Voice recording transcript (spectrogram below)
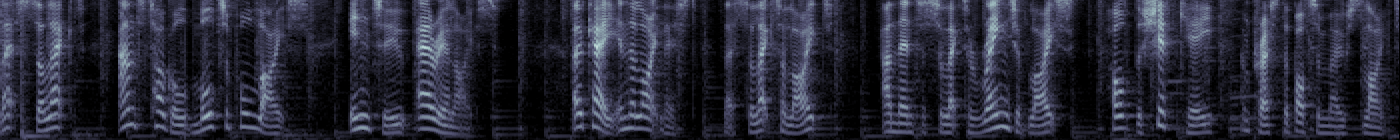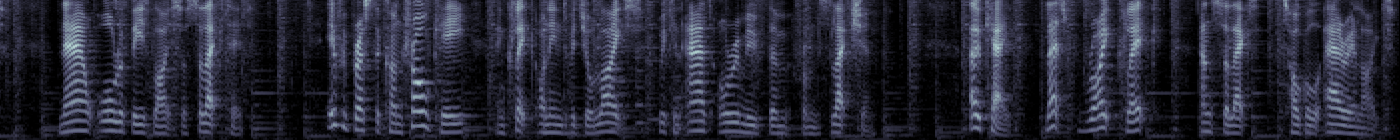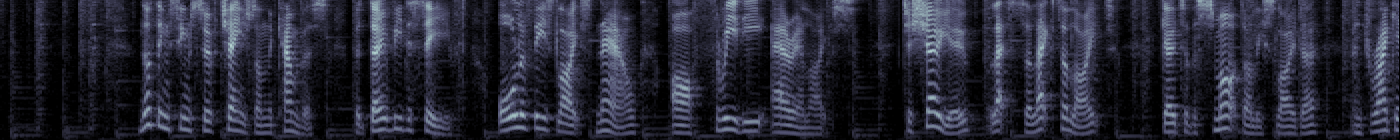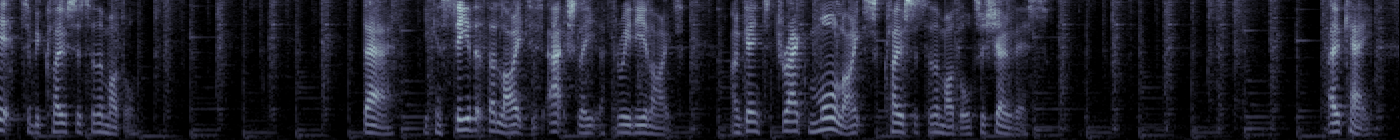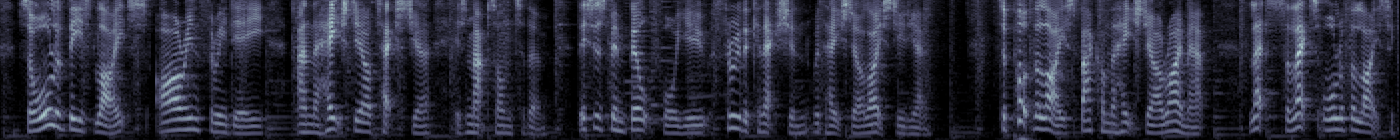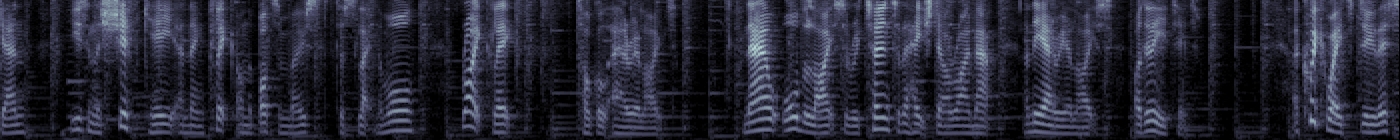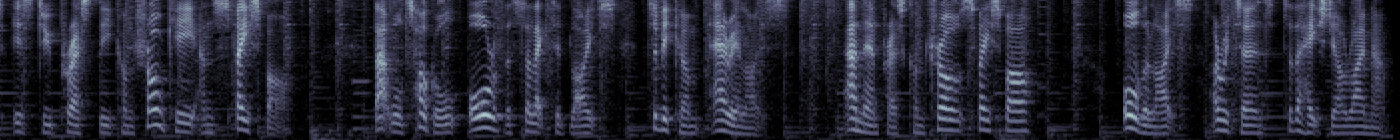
let's select and toggle multiple lights into area lights. Okay, in the light list, let's select a light and then to select a range of lights, hold the shift key and press the bottommost light. Now all of these lights are selected. If we press the control key and click on individual lights, we can add or remove them from the selection. Okay, let's right click and select toggle area light. Nothing seems to have changed on the canvas, but don't be deceived. All of these lights now are 3D area lights. To show you, let's select a light, go to the Smart Dolly slider and drag it to be closer to the model. There, you can see that the light is actually a 3D light. I'm going to drag more lights closer to the model to show this. Okay, so all of these lights are in 3D and the HDR texture is mapped onto them. This has been built for you through the connection with HDR Light Studio. To put the lights back on the HDRI map, let's select all of the lights again using the shift key and then click on the bottommost to select them all, right click, toggle area light. Now all the lights are returned to the HDRI map and the area lights are deleted. A quick way to do this is to press the control key and spacebar. That will toggle all of the selected lights to become area lights. And then press control spacebar. All the lights are returned to the HDRI map.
